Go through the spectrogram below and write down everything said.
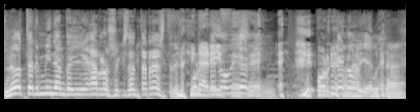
No terminan de llegar los extraterrestres. No ¿Por qué no narices, vienen? ¿Por qué no vienen? puta-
